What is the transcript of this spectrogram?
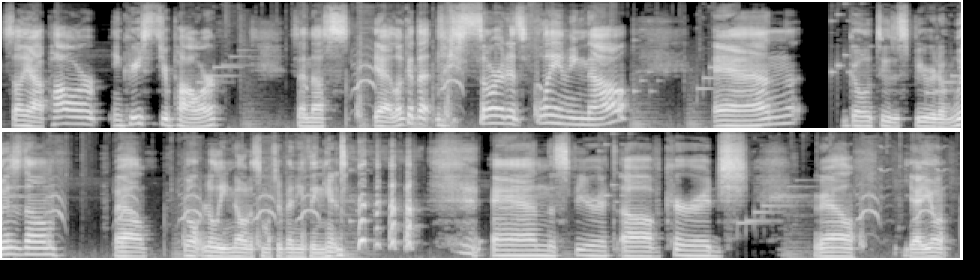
So yeah, power increases your power. And thus, yeah, look at that sword is flaming now. And go to the Spirit of Wisdom. Well, don't really notice much of anything here. and the Spirit of Courage. Well, yeah, you don't...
